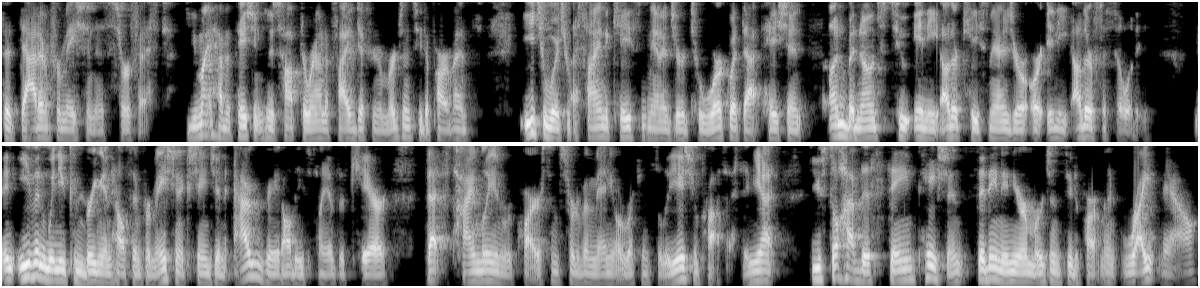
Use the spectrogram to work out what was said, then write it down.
that that information is surfaced. You might have a patient who's hopped around to five different emergency departments, each of which assigned a case manager to work with that patient unbeknownst to any other case manager or any other facility. And even when you can bring in health information exchange and aggregate all these plans of care, that's timely and requires some sort of a manual reconciliation process. And yet you still have this same patient sitting in your emergency department right now.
